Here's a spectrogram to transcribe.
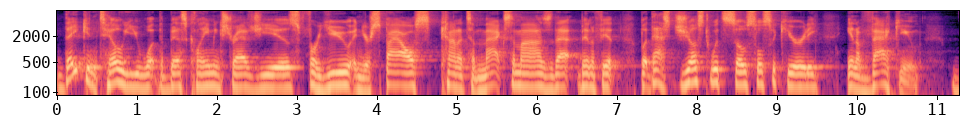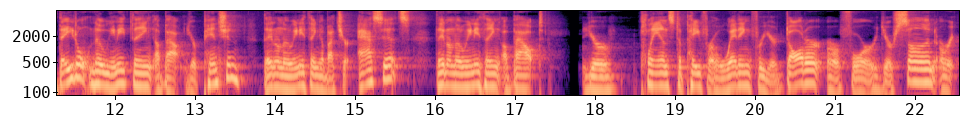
they can tell you what the best claiming strategy is for you and your spouse, kind of to maximize that benefit. But that's just with Social Security in a vacuum. They don't know anything about your pension. They don't know anything about your assets. They don't know anything about your plans to pay for a wedding for your daughter or for your son or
